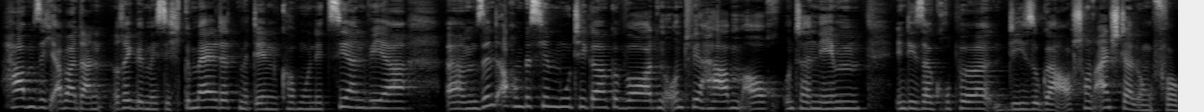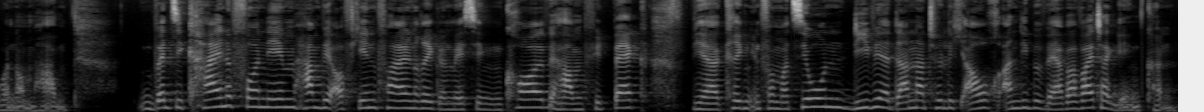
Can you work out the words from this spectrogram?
haben sich aber dann regelmäßig gemeldet, mit denen kommunizieren wir, ähm, sind auch ein bisschen mutiger geworden und wir haben auch Unternehmen in dieser Gruppe, die sogar auch schon Einstellungen vorgenommen haben. Wenn Sie keine vornehmen, haben wir auf jeden Fall einen regelmäßigen Call, wir haben Feedback, wir kriegen Informationen, die wir dann natürlich auch an die Bewerber weitergeben können.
